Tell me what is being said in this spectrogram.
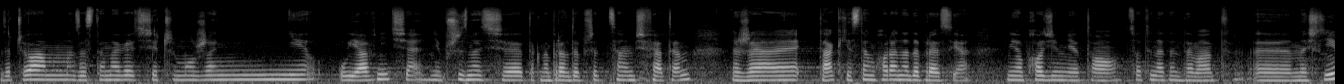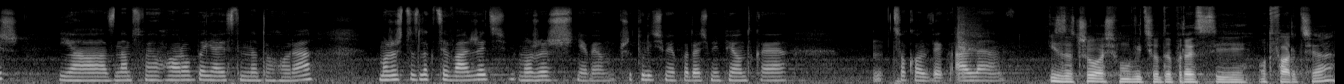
zaczęłam zastanawiać się, czy może nie ujawnić się, nie przyznać się tak naprawdę przed całym światem, że tak, jestem chora na depresję. Nie obchodzi mnie to, co ty na ten temat e, myślisz. Ja znam swoją chorobę, ja jestem na to chora. Możesz to zlekceważyć, możesz, nie wiem, przytulić mnie, podać mi piątkę, cokolwiek, ale I zaczęłaś mówić o depresji otwarcie.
